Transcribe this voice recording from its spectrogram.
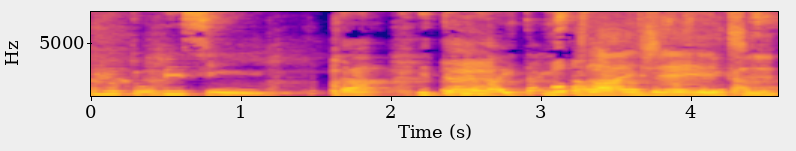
o YouTube, sim. Tá? E tamo É, lá. E tá, vamos lá, lá gente.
